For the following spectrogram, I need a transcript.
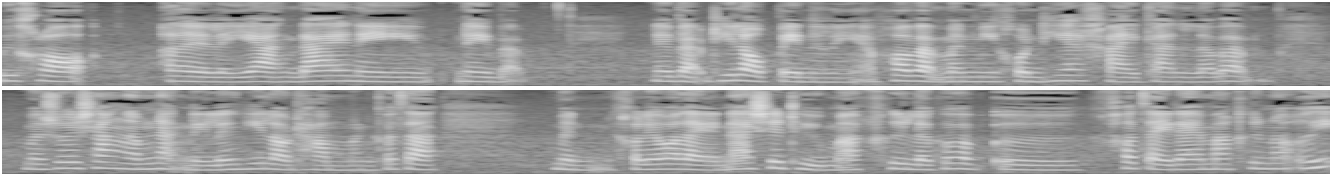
วิเคราะห์อะไรหลายอย่างได้ในในแบบในแบบที่เราเป็นอะไรเงี้ยพอแบบมันมีคนที่คล้ายกัน แล้วแบบมาช่วยชั่งน้ำหนักในเรื่องที่เราทำมันก็จะเหมือนเขาเรียกว่าอะไรน่าเชื่อถือมากขึ้น แล้วก็แบบเออเข้าใจได้มากขึ้นว่าเอ้ย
